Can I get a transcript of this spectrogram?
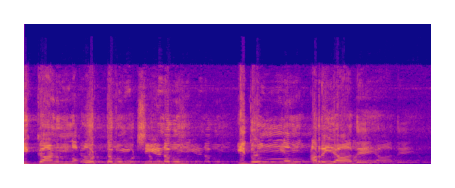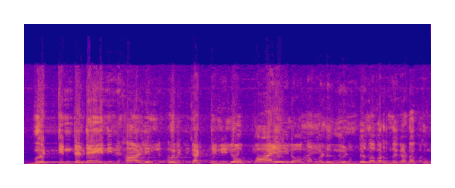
ഈ കാണുന്ന ഓട്ടവും ക്ഷീണവും ഇതൊന്നും അറിയാതെ വീട്ടിന്റെ ഡൈനിങ് ഹാളിൽ ഒരു കട്ടിലിലോ പായയിലോ നമ്മൾ നീണ്ടു നവർന്ന് കിടക്കും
